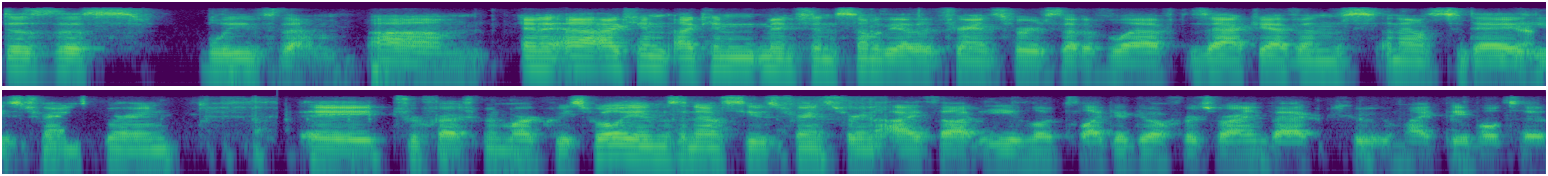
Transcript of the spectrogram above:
does this leaves them. Um, and I, I, can I can mention some of the other transfers that have left. Zach Evans announced today yeah. he's transferring. A true freshman, Marquise Williams, announced he was transferring. I thought he looked like a Gophers running back who might be able to,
